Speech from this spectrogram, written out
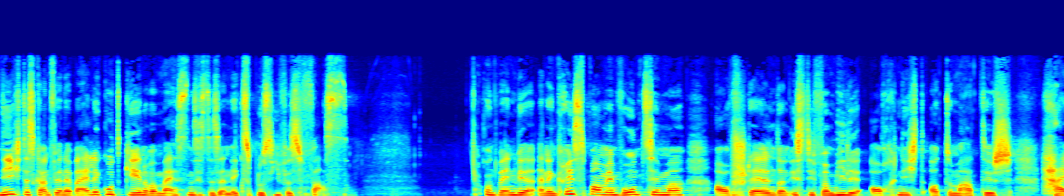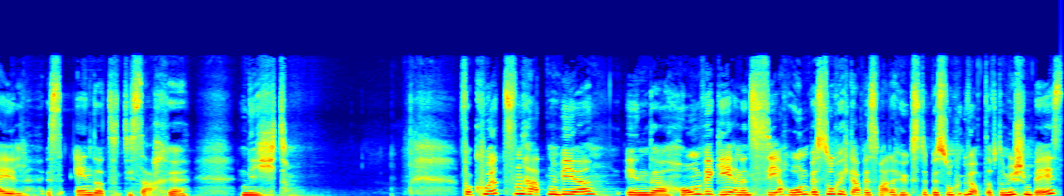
nicht, das kann für eine Weile gut gehen, aber meistens ist es ein explosives Fass. Und wenn wir einen Christbaum im Wohnzimmer aufstellen, dann ist die Familie auch nicht automatisch heil. Es ändert die Sache nicht. Vor kurzem hatten wir in der Home WG einen sehr hohen Besuch. Ich glaube, es war der höchste Besuch überhaupt auf der Mission Base.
